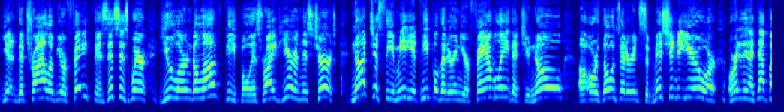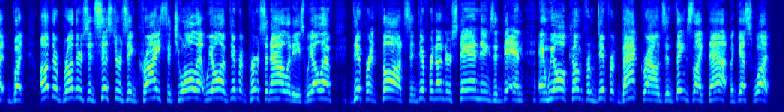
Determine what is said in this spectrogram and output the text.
you, the trial of your faith is. This is where you learn to love people is right here in this church. Not just the immediate people that are in your family that you know uh, or those that are in submission to you or or anything like that, but but other brothers and sisters in Christ that you all have, we all have different personalities. We all have different thoughts and different understandings and and and we all come from different backgrounds and things like that. But guess what?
